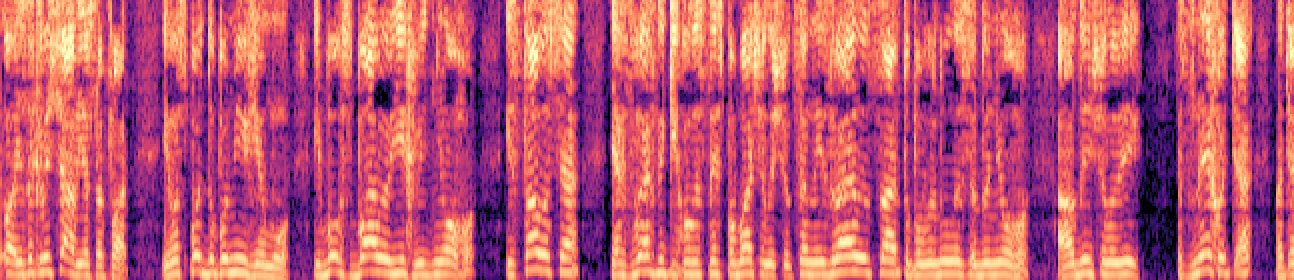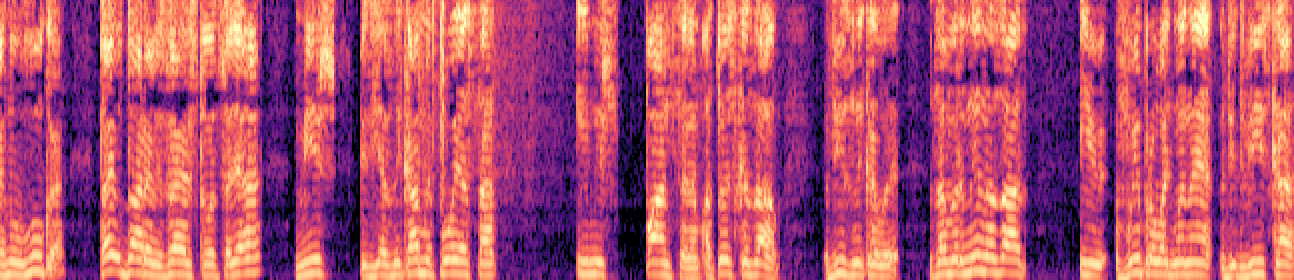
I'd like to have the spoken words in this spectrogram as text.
о, і закричав Йосафат, і Господь допоміг йому, і Бог збавив їх від нього. І сталося, як зверхники колесниць побачили, що це не Ізраїлев цар, то повернулися до нього. А один чоловік знехотя натягнув лука та й ударив ізраїльського царя між підв'язниками пояса і між панцирем. А той сказав візникові, заверни назад і випровадь мене від війська,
